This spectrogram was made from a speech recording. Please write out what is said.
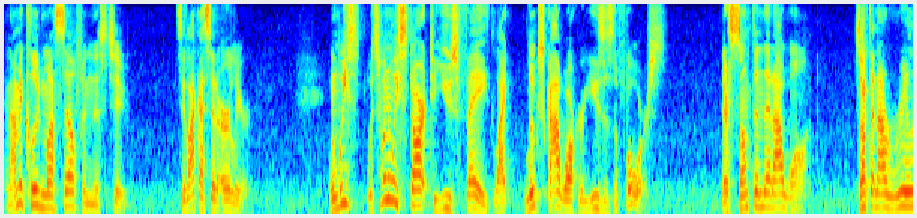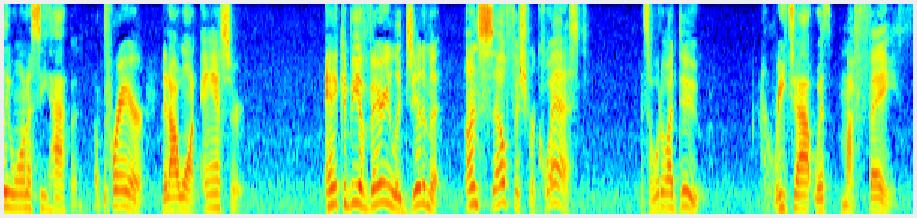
And I'm including myself in this too. See, like I said earlier, when we, it's when we start to use faith like Luke Skywalker uses the Force. There's something that I want, something I really want to see happen, a prayer that I want answered. And it can be a very legitimate, unselfish request. And so, what do I do? I reach out with my faith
